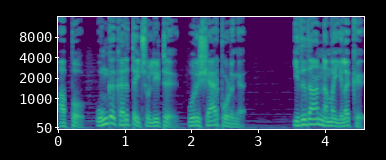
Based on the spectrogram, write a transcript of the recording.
அப்போ உங்க கருத்தை சொல்லிட்டு ஒரு ஷேர் போடுங்க. இதுதான் நம்ம இலக்கு.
